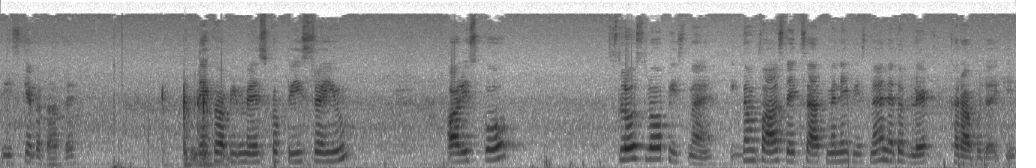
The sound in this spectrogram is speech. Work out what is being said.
पीस के बताते हैं। देखो, अभी मैं इसको पीस रही हूँ और इसको स्लो स्लो पीसना है। एकदम फास्ट एक साथ में नहीं पीसना है, नहीं तो ब्लेड ख़राब हो जाएगी।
